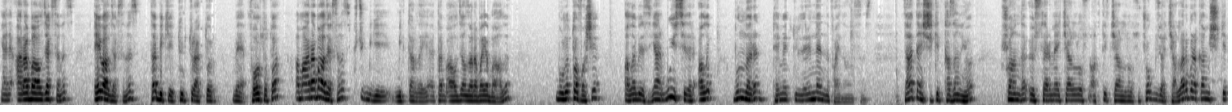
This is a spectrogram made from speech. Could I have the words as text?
Yani araba alacaksanız, ev alacaksınız. Tabii ki Türk Traktör ve Ford Oto ama araba alacaksınız küçük bir miktarda ya, tabii alacağınız arabaya bağlı. Burada Tofaş'ı alabilirsiniz. Yani bu hisseleri alıp bunların temettüllerinden de faydalanırsınız. Zaten şirket kazanıyor. Şu anda göstermeye karlı olsun, aktif karlı olsun. Çok güzel karlar bırakan bir şirket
